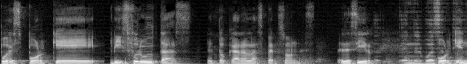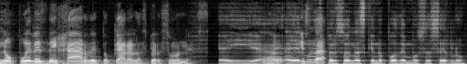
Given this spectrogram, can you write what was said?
Pues porque disfrutas de tocar a las personas. Es decir, en el porque no puedes dejar de tocar a las personas. Hay, hay, algunas personas que no podemos hacerlo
